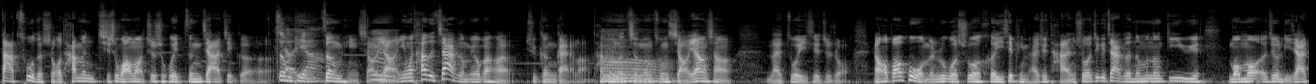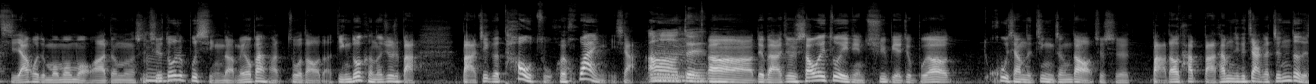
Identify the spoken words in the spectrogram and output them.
大促的时候，他们其实往往就是会增加这个赠品、赠品小样，因为它的价格没有办法去更改了，它可能只能从小样上来做一些这种。然后包括我们如果说和一些品牌去谈，说这个价格能不能低于某某，就李佳琦啊或者某某某啊等等的事，其实都是不行的，没有办法做到的。顶多可能就是把把这个套组会换一下啊，对啊，对吧？就是稍微做一点区别，就不要。互相的竞争到，就是把到他把他们这个价格真的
